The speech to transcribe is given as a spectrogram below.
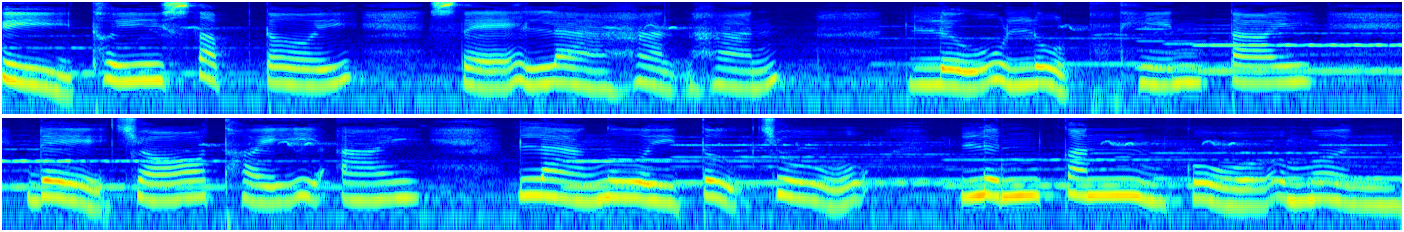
Kỳ thi sắp tới sẽ là hạn hán lũ lụt thiên tai để cho thấy ai là người tự chủ, linh căn của mình.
